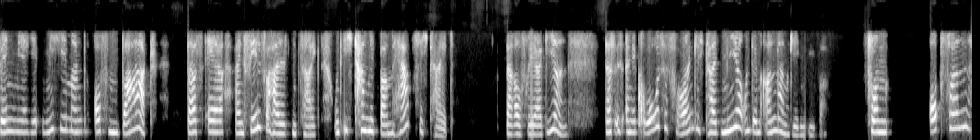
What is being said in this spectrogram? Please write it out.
Wenn mir je, mich jemand offenbart, dass er ein Fehlverhalten zeigt und ich kann mit Barmherzigkeit darauf reagieren, das ist eine große Freundlichkeit mir und dem anderen gegenüber. Vom Opfern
